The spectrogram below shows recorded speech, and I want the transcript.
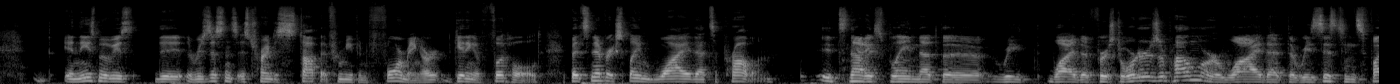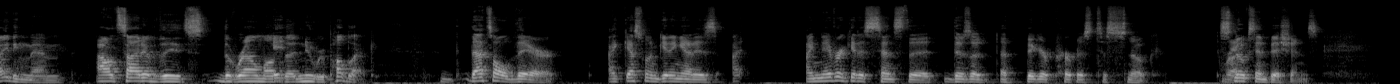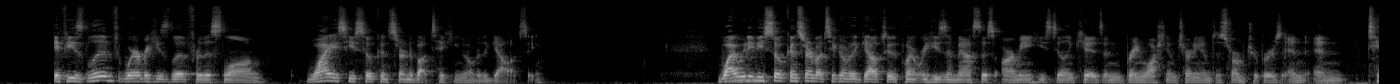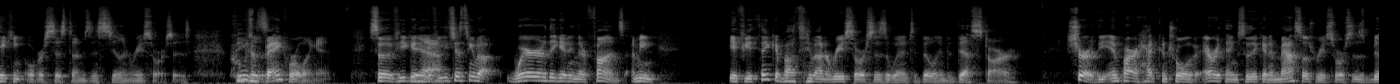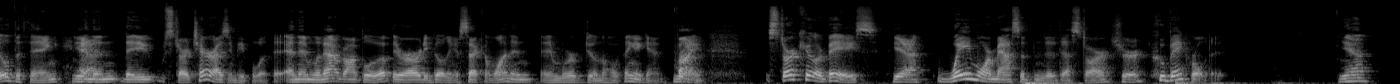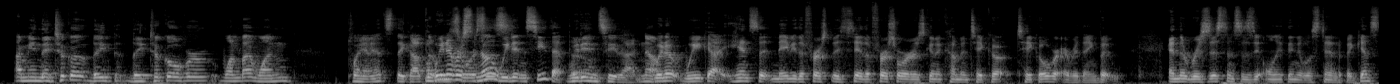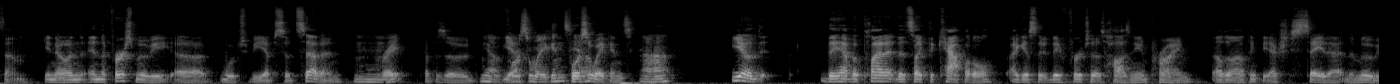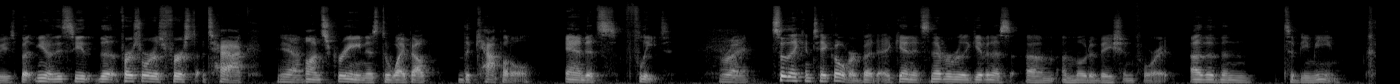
In these movies, the, the resistance is trying to stop it from even forming or getting a foothold, but it's never explained why that's a problem. it's not explained that the re- why the first order is a problem or why that the resistance fighting them outside of the the realm of the new republic. That's all there. I guess what I'm getting at is I, I never get a sense that there's a, a bigger purpose to Snoke. Snoke's ambitions. If he's lived wherever he's lived for this long, why is he so concerned about taking over the galaxy? Why would he be hmm. so concerned about taking over the galaxy to the point where he's amassed this army, he's stealing kids and brainwashing them, turning them to stormtroopers, and and taking over systems and stealing resources? Who's Because- bankrolling it? So if you get Yeah. if you just think about where are they getting their funds? I mean, if you think about the amount of resources that went into building the Death Star, sure, the Empire had control of everything, so they could amass those resources, build the thing, Yeah. and then they started terrorizing people with it. And then when that got blew up, they were already building a second one, and and we're doing the whole thing again. Fine. Right. Starkiller Base, Yeah, way more massive than the Death Star. Sure. Who bankrolled it? yeah. I mean, they took a, they they took over one by one planets. They got the we resources. never. No, we didn't see that. We didn't see that. No. We know we got hints that maybe the first they say the first order is going to come and take o- take over everything, but and the resistance is the only thing that will stand up against them. You know, in in the first movie, uh, which would be episode 7 right? Episode Mm-hmm. Yeah, Force Awakens, Force yeah. Awakens. Uh huh. you know, th- they have a planet that's like the capital. I guess they, they refer to it as Hosnian Prime, although I don't think they actually say that in the movies. But you know, they see the First Order's first attack Yeah. on screen is to wipe out the capital and its fleet, Right. so they can take over. But again, it's never really given us um, a motivation for it, other than to be mean.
